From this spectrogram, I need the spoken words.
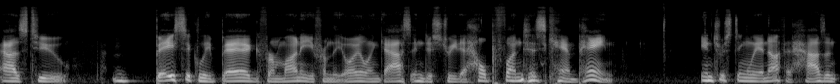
as to basically beg for money from the oil and gas industry to help fund his campaign. Interestingly enough, it hasn't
